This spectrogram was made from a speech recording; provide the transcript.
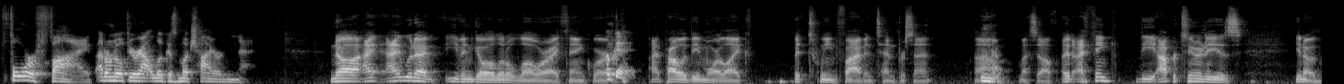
four or five. I don't know if your outlook is much higher than that. No, I, I would have even go a little lower. I think where okay. I'd probably be more like between five and ten percent um, mm-hmm. myself. I, I, think the opportunity is, you know,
